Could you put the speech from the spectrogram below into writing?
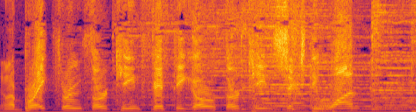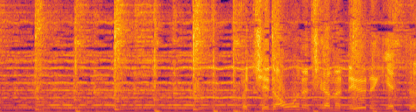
Going to break through 1350, go 1361. But you know what it's going to do to get to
